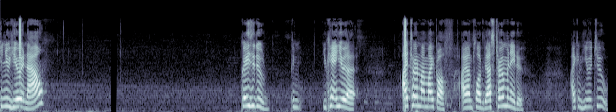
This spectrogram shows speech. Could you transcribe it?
Can you hear it now? Crazy dude. Can you can't hear that. I turned my mic off. I unplugged. That's Terminator. I can hear it too.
